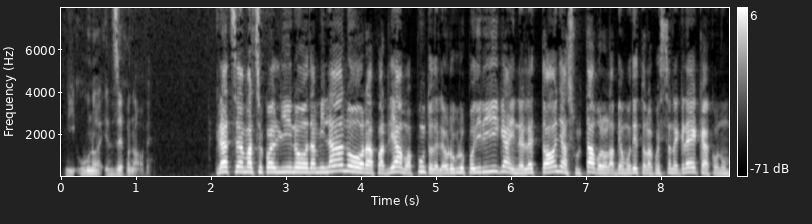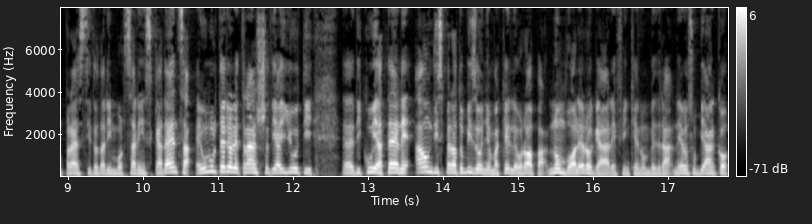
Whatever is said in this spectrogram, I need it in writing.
di 1,09. Grazie a Marzio Quaglino da Milano. Ora parliamo appunto dell'Eurogruppo di Riga in Lettonia. Sul tavolo l'abbiamo detto la questione greca con un prestito da rimborsare in scadenza e un ulteriore tranche di aiuti eh, di cui Atene ha un disperato bisogno ma che l'Europa non vuole erogare finché non vedrà nero su bianco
